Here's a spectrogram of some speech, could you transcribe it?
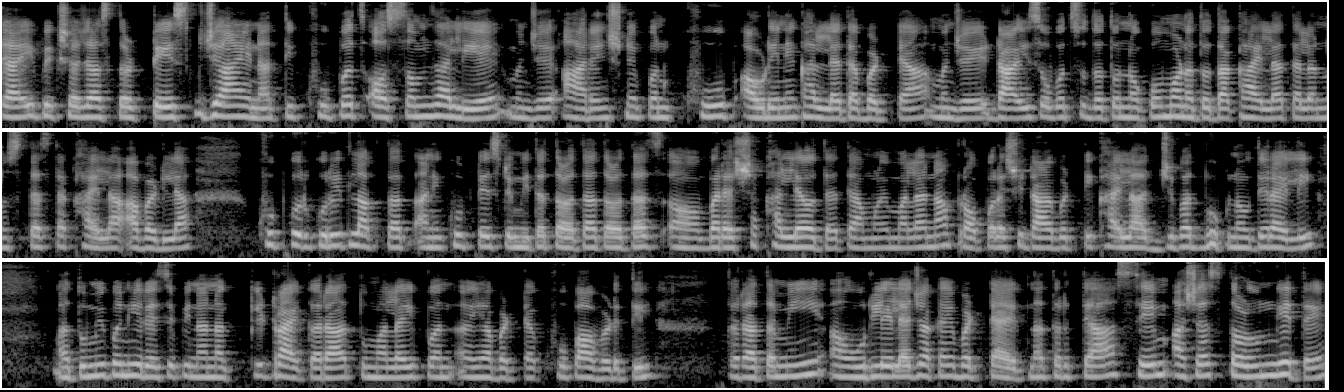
त्याहीपेक्षा जास्त टेस्ट जी आहे ना ती खूपच ऑसम झाली आहे. म्हणजे आरेंजने पण खूप आवडीने खाल्ल्या त्या बट्ट्या. म्हणजे डाळीसोबत सुद्धा तो नको म्हणत होता खायला. त्याला नुसत्याच त्या खायला आवडल्या. खूप कुरकुरीत लागतात आणि खूप टेस्टी मी तर तळता तळताच बऱ्याचशा खाल्ल्या होत्या. त्यामुळे मला ना प्रॉपर अशी डाळबट्टी खायला अजिबात भूक नव्हती राहिली. तुम्ही पण ही रेसिपी ना नक्की ट्राय करा. तुम्हालाही पण ह्या बट्ट्या खूप आवडतील. तर आता मी उरलेल्या ज्या काही बट्ट्या आहेत ना तर त्या सेम अशाच तळून घेते.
